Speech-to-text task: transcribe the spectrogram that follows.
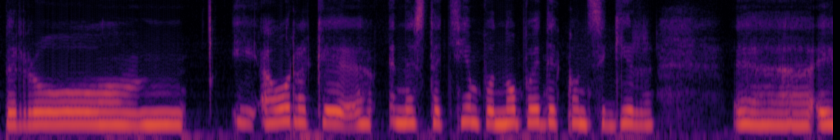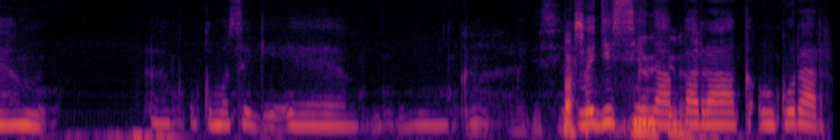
Pero mm, y ahora que en este tiempo no puede conseguir, eh, em, eh, ¿cómo se eh, Medicina. Para cu- curar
